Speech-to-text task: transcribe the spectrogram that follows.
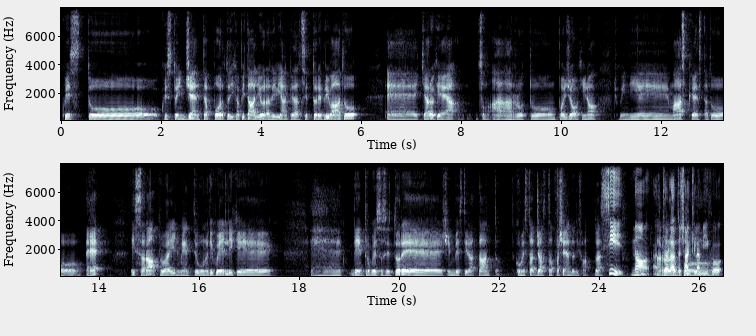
questo, questo ingente apporto di capitali ora arrivi anche dal settore privato, è chiaro che ha- insomma, ha rotto un po' i giochi, no? Cioè, quindi eh, Musk è stato, è e sarà probabilmente uno di quelli che eh, dentro questo settore ci investirà tanto, come sta già sta facendo di fatto. Eh. Sì, no, Ha tra l'altro c'è anche l'amico,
